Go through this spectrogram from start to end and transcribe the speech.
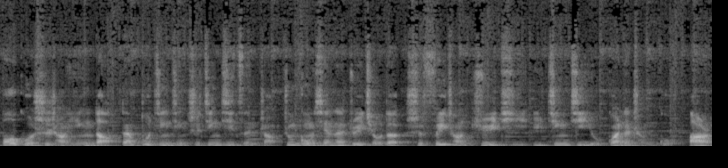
包括市场引导，但不仅仅是经济增长。中共现在追求的是非常具体与经济有关的成果。二、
